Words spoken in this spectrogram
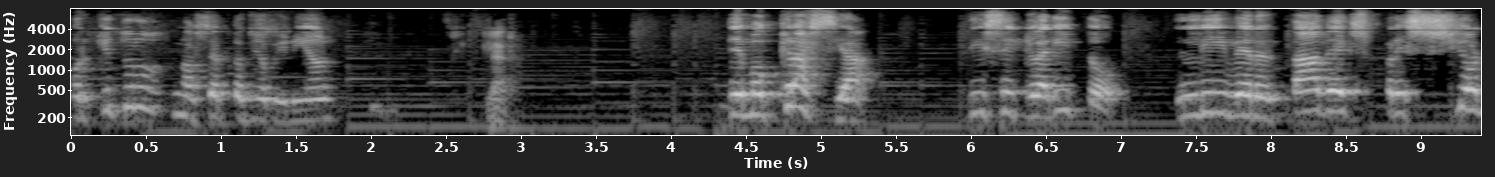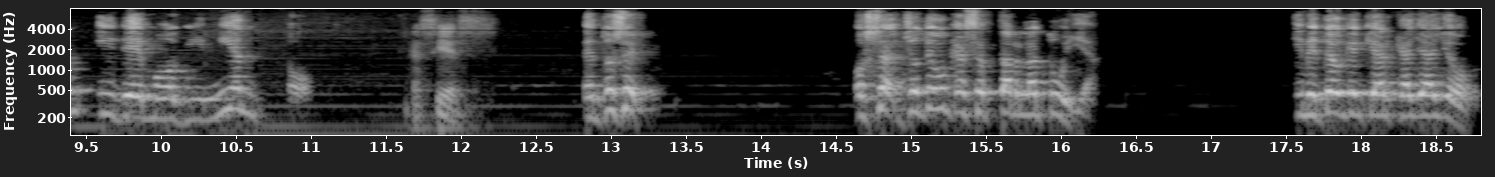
¿por qué tú no aceptas mi opinión? Claro. Democracia dice clarito, libertad de expresión y de movimiento. Así es. Entonces, o sea, yo tengo que aceptar la tuya y me tengo que quedar callado yo.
